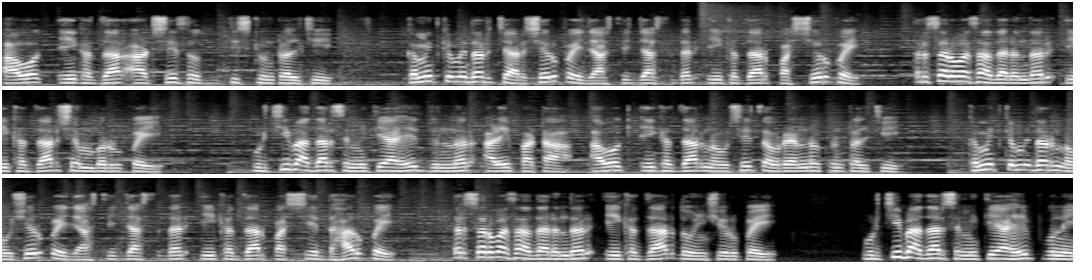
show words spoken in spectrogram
आवक एक हजार आठशे सदतीस क्विंटलची. कमीत कमी दर चारशे रुपये जास्तीत जास्त दर एक हजार पाचशे रुपये तर सर्वसाधारण दर एक हजार शंभर रुपये. पुढची बाजार समिती आहे जुन्नर आळेफाटा आवक एक हजार नऊशे चौऱ्याण्णव क्विंटलची. कमीत कमी दर नऊशे रुपये जास्तीत जास्त दर एक हजार पाचशे दहा रुपये तर सर्वसाधारण दर एक हजार दोनशे रुपये. पुढची बाजार समिती आहे पुणे.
